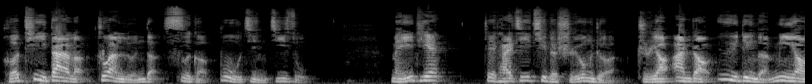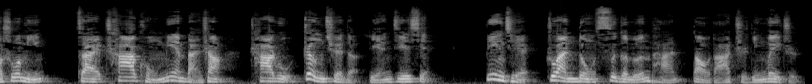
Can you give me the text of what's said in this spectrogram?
和替代了转轮的四个步进机组，每一天。这台机器的使用者只要按照预定的密钥说明，在插孔面板上插入正确的连接线，并且转动四个轮盘到达指定位置，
